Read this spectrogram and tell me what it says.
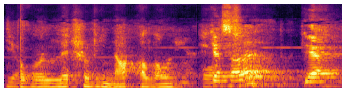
Yo, we're literally not alone here. You guys saw that? Yeah.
